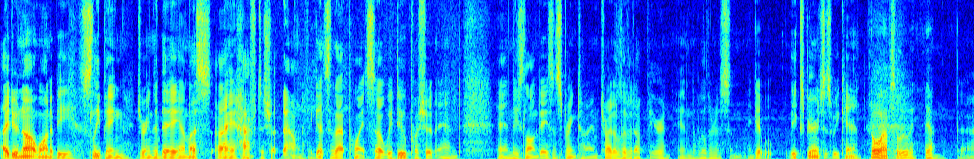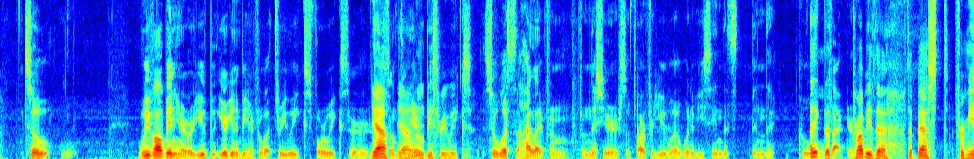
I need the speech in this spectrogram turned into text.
I do not want to be sleeping during the day unless I have to shut down if it gets to that point. So we do push it, and and these long days in springtime, try to live it up here in, in the wilderness and, and get w- the experiences we can. oh absolutely yeah And, uh, So we've all been here, or you you're going to be here for what three weeks, four weeks, or yeah something yeah here. it'll be three weeks So what's the highlight from from this year so far for you? What what have you seen that's been the cool I think the factor? probably the the best for me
